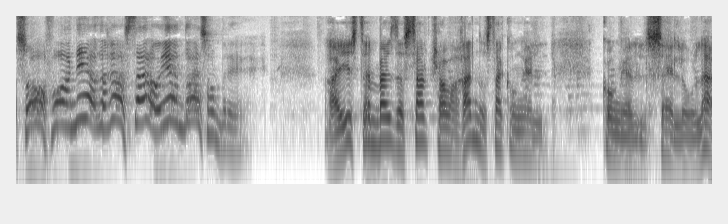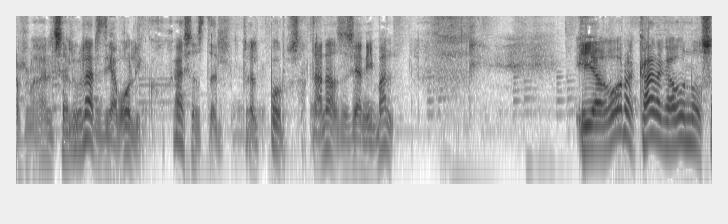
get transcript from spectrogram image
Sofonías, deja de estar oyendo eso, hombre. Ahí está, en vez de estar trabajando, está con el, con el celular. El celular es diabólico. Ese es del, del puro Satanás, ese animal. Y ahora carga unos,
